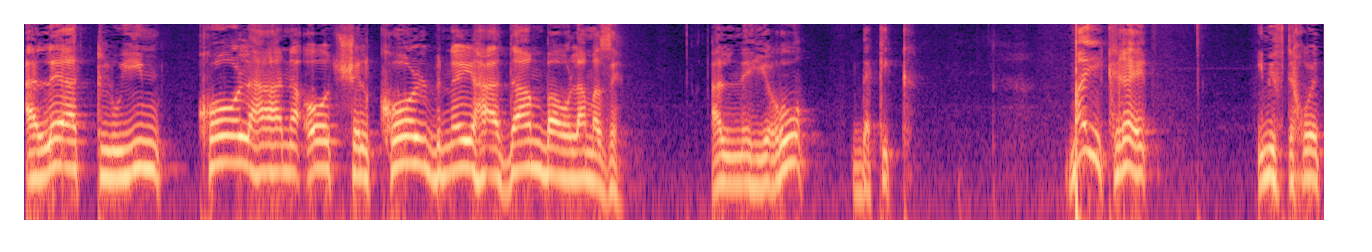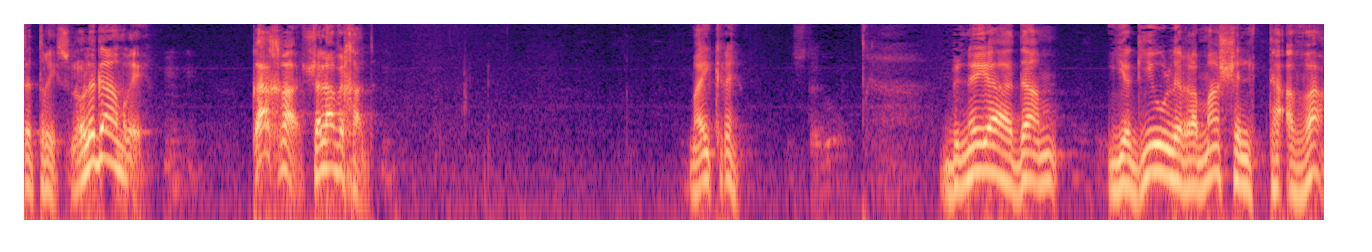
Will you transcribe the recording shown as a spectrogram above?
עליה תלויים כל ההנאות של כל בני האדם בעולם הזה. על נהירו דקיק. מה יקרה אם יפתחו את התריס? לא לגמרי. ככה, שלב אחד. מה יקרה? בני האדם יגיעו לרמה של תאווה,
